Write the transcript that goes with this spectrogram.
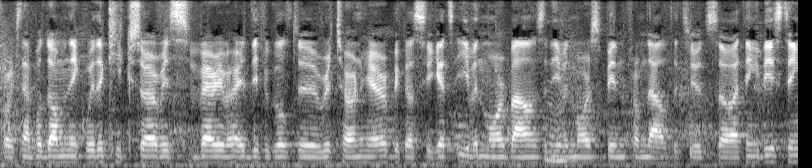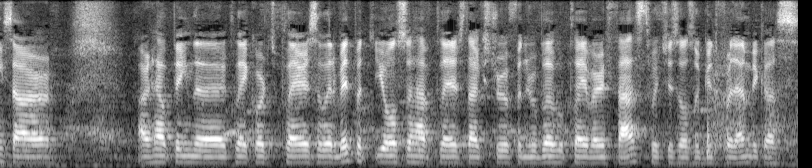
For example, Dominic with a kick serve is very, very difficult to return here because he gets even more bounce and even mm. more spin from the altitude. So I think these things are are helping the clay court players a little bit, but you also have players like Struff and Rublev who play very fast, which is also good for them because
